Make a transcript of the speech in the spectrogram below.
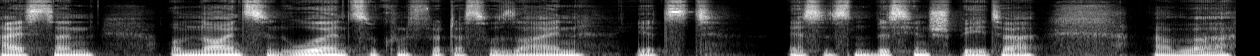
heißt dann um 19 Uhr, in Zukunft wird das so sein, jetzt es ist ein bisschen später, aber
